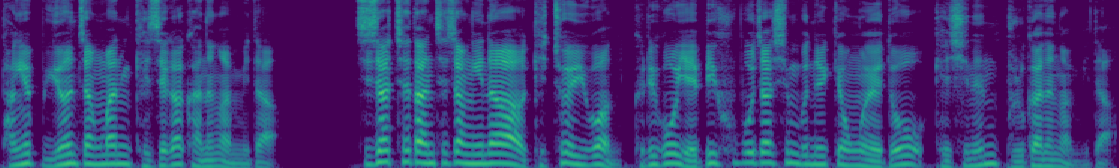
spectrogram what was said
당협위원장만 게재가 가능합니다. 지자체 단체장이나 기초의원 그리고 예비 후보자 신분일 경우에도 게시는 불가능합니다.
